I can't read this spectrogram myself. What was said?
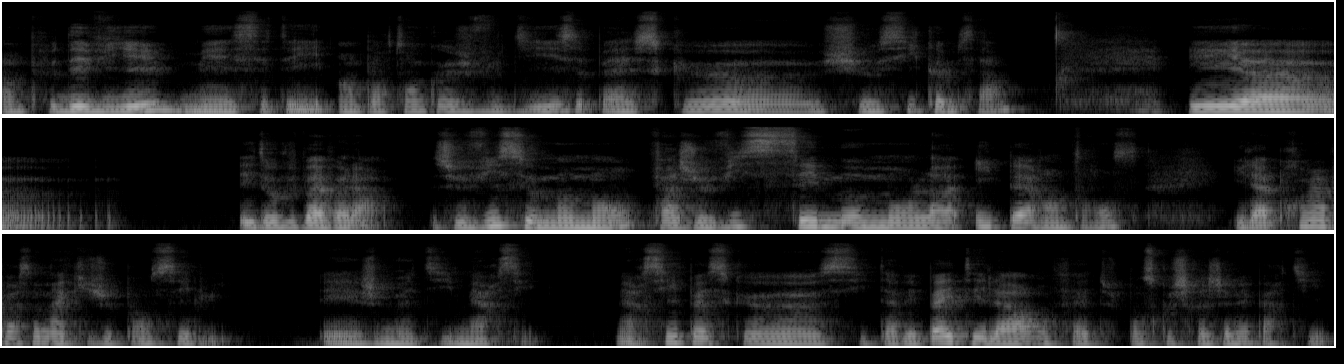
un peu dévié, mais c'était important que je vous le dise parce que je suis aussi comme ça. Et, et donc bah voilà, je vis ce moment, enfin je vis ces moments-là hyper intenses. Et la première personne à qui je pense, c'est lui. Et je me dis merci. Merci parce que si tu n'avais pas été là, en fait, je pense que je serais jamais partie.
